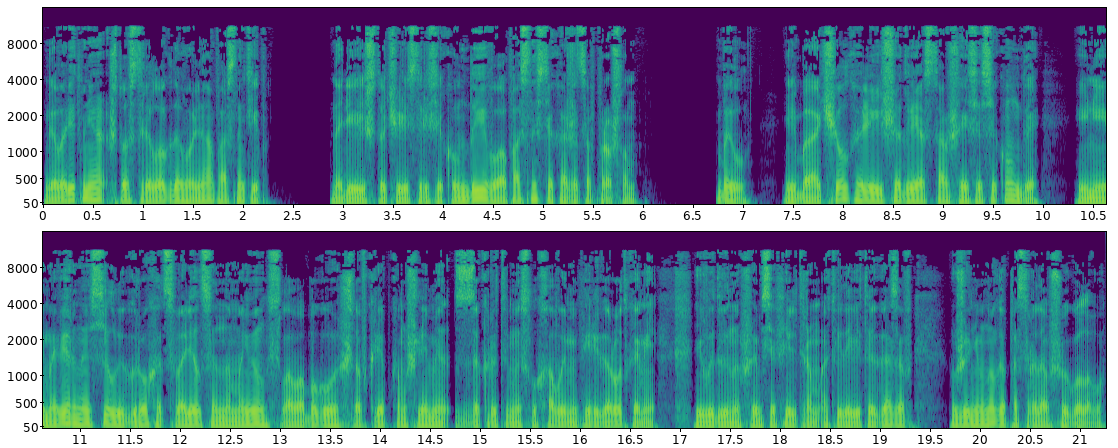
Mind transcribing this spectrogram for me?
говорит мне, что стрелок довольно опасный тип. Надеюсь, что через три секунды его опасность окажется в прошлом. Был, ибо отщелкали еще две оставшиеся секунды, и неимоверной силой грохот свалился на мою, слава богу, что в крепком шлеме с закрытыми слуховыми перегородками и выдвинувшимся фильтром от ядовитых газов уже немного пострадавшую голову.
